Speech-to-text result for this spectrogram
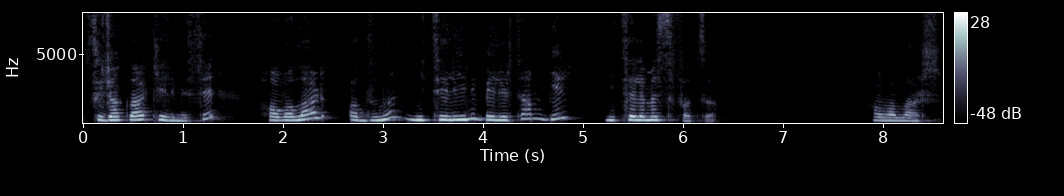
sıcaklar kelimesi havalar adının niteliğini belirten bir niteleme sıfatı. Havalar.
